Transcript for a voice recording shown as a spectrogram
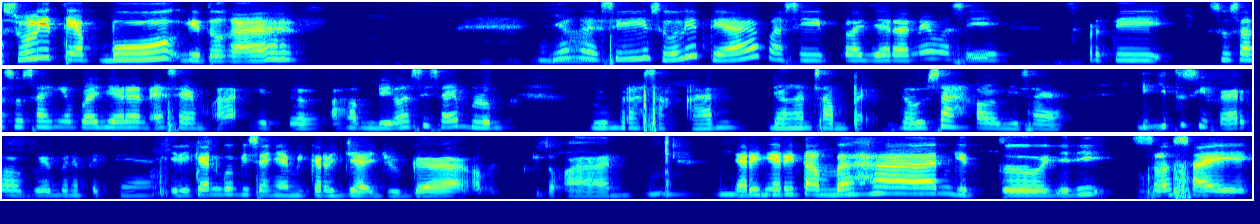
sulit ya, Bu, gitu kan. Ya nggak sih? Sulit ya. Masih pelajarannya masih seperti susah-susahnya pelajaran SMA gitu. Alhamdulillah sih saya belum belum merasakan. Jangan sampai. Nggak usah kalau bisa ya. Jadi gitu sih fair kalau gue benefitnya. Jadi kan gue bisa nyambi kerja juga gitu kan. Nyari-nyari tambahan gitu. Jadi selesai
